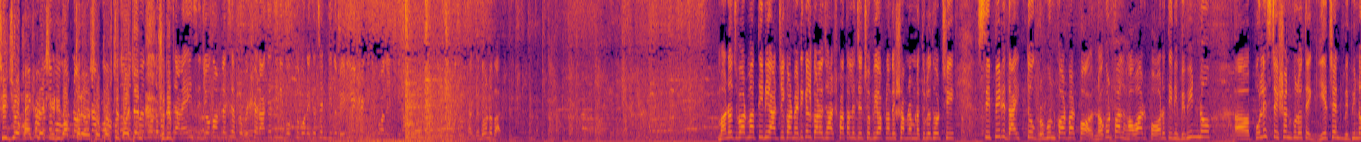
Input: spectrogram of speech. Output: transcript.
সিজিও কমপ্লেক্স ইডি দপ্তরে এসে উপস্থিত হয়েছেন। সুদীপ জানাই সিজিও কমপ্লেক্সে প্রবেশের আগে তিনি বক্তব্য রেখেছেন কিন্তু বেরিয়ে এসে কিছু বলেন কিনা ধন্যবাদ। মনোজ বর্মা, তিনি আরজিকর মেডিকেল কলেজ হাসপাতালে যে ছবি আপনাদের সামনে আমরা তুলে ধরছি, সিপির দায়িত্ব গ্রহণ করবার পর, নগরপাল হওয়ার পর তিনি বিভিন্ন পুলিশ স্টেশনগুলোতে গিয়েছেন, বিভিন্ন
